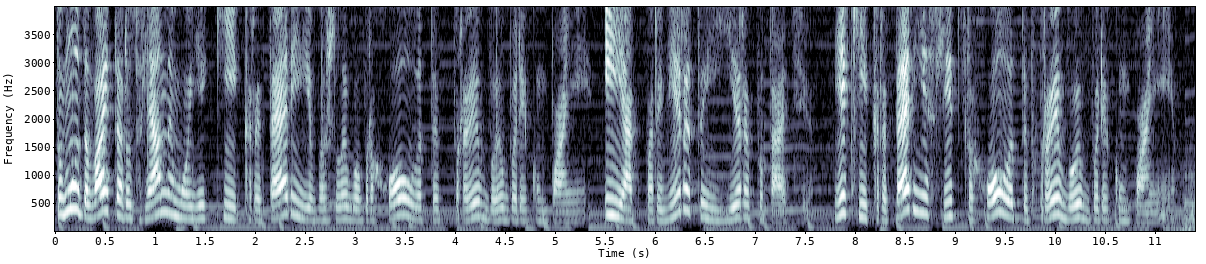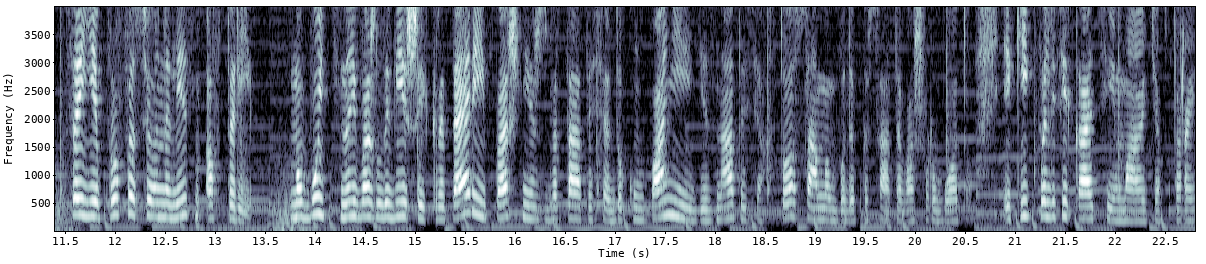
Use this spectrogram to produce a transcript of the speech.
Тому давайте розглянемо, які критерії важливо враховувати при виборі компанії і як перевірити її репутацію. Які критерії слід враховувати при виборі компанії? Це є професіоналізм авторів. Мабуть, найважливіший критерій, перш ніж звертатися до компанії, дізнатися, хто саме буде писати вашу роботу, які кваліфікації мають автори,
